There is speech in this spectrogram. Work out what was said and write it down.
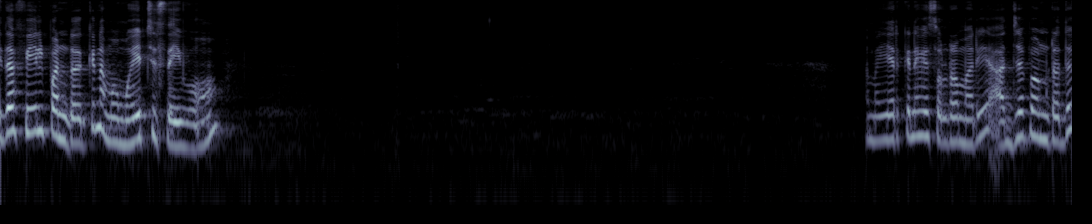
இதை ஃபீல் பண்ணுறதுக்கு நம்ம முயற்சி செய்வோம். நம்ம ஏற்கனவே சொல்கிற மாதிரி அஜபம்ன்றது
